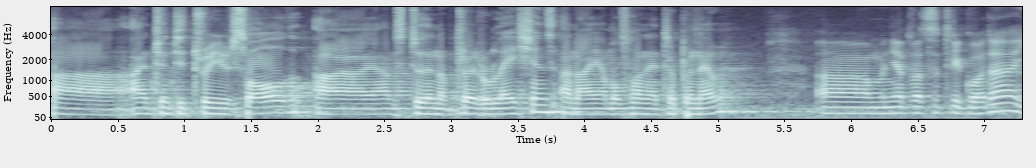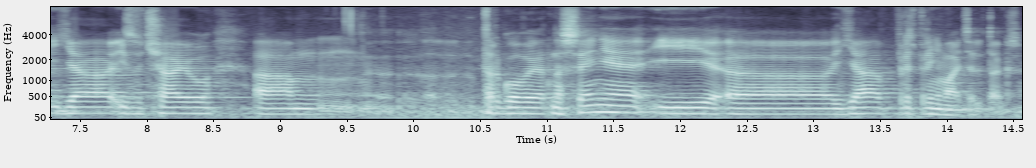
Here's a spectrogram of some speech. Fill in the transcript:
Uh, I'm 23 years old. I am student of trade relations, and I am also an entrepreneur. А, Мне 23 года, я изучаю торговые отношения, и э, я предприниматель также.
